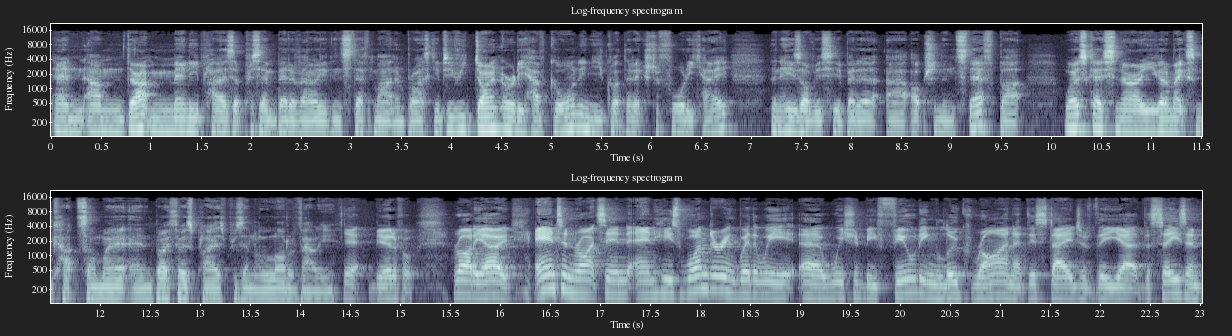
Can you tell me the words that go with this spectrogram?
and um, there aren't many players that present better value than Steph Martin and Bryce Gibbs. If you don't already have Gawn and you've got that extra forty k, then he's obviously a better uh, option than Steph. But worst case scenario, you got to make some cuts somewhere, and both those players present a lot of value. Yeah, beautiful. Rightio. Anton writes in, and he's wondering whether we uh, we should be fielding Luke Ryan at this stage of the uh, the season.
